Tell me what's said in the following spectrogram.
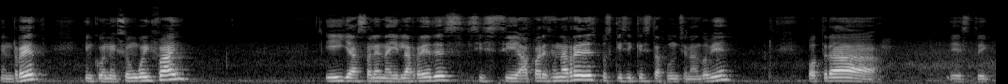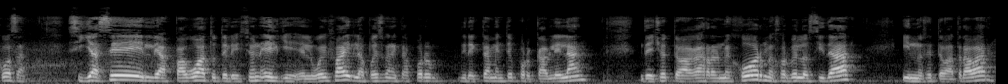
en red, en conexión Wi-Fi. Y ya salen ahí las redes. Si, aparecen las redes, pues que sí que está funcionando bien. Otra este, cosa. Si ya se le apagó a tu televisión el, el Wi-Fi, la puedes conectar directamente por cable LAN. De hecho, te va a agarrar mejor, mejor velocidad y no se te va a trabar.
